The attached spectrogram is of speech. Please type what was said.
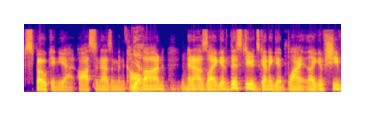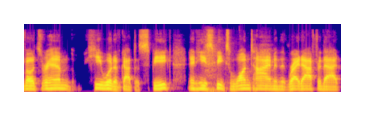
spoken yet. Austin hasn't been called on. And I was like, if this dude's gonna get blind, like if she votes for him, he would have got to speak. And he speaks one time, and right after that,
